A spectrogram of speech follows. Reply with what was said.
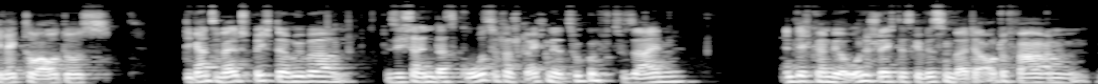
Elektroautos. Die ganze Welt spricht darüber. Sie scheinen das große Versprechen der Zukunft zu sein. Endlich können wir ohne schlechtes Gewissen weiter Auto fahren.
